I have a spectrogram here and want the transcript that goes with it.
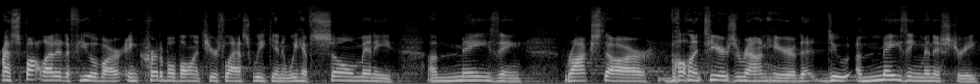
I spotlighted a few of our incredible volunteers last weekend, and we have so many amazing rock star volunteers around here that do amazing ministry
